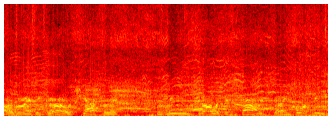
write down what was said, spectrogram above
Over at the put, the leading throw at the time is 34 feet.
